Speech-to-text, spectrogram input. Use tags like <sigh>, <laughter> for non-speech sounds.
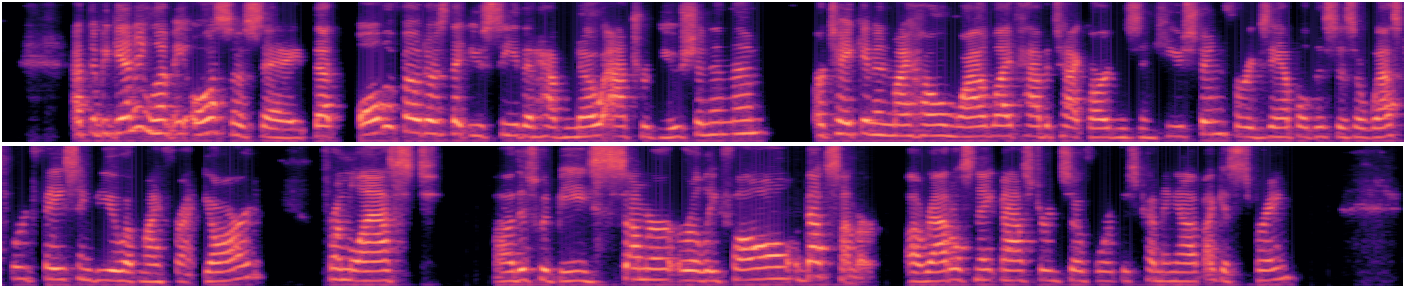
At the beginning, let me also say that all the photos that you see that have no attribution in them are taken in my home wildlife habitat gardens in Houston. For example, this is a westward facing view of my front yard from last, uh, this would be summer, early fall, about summer, a rattlesnake master and so forth is coming up, I guess spring.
